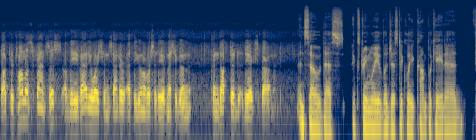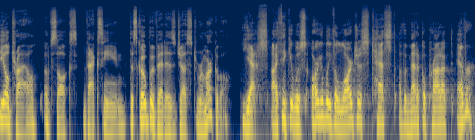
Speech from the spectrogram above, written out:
Dr. Thomas Francis of the Evaluation Center at the University of Michigan conducted the experiment. And so, this extremely logistically complicated field trial of Salk's vaccine, the scope of it is just remarkable. Yes, I think it was arguably the largest test of a medical product ever.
